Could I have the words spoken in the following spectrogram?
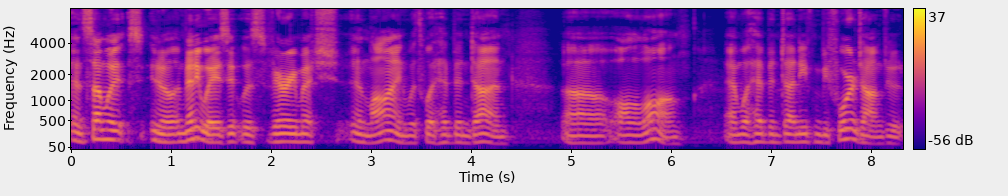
in some ways, you know, in many ways, it was very much in line with what had been done uh, all along and what had been done even before Dangdut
